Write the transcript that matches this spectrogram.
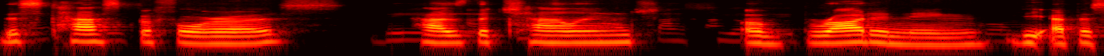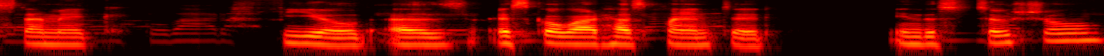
this task before us has the challenge of broadening the epistemic field as Escobar has planted in the social,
